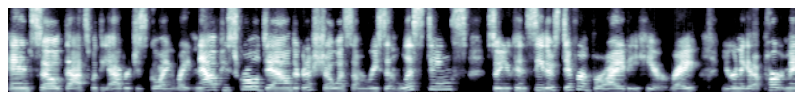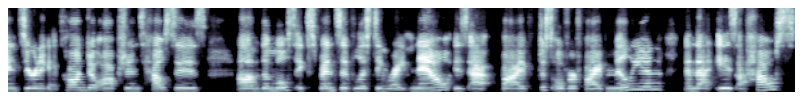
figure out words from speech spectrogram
And so that's what the average is going right now. If you scroll down, they're going to show us some recent listings. So you can see there's different variety here, right? You're going to get apartments, you're going to get condo options, houses. Um, the most expensive listing right now is at five, just over five million, and that is a house.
